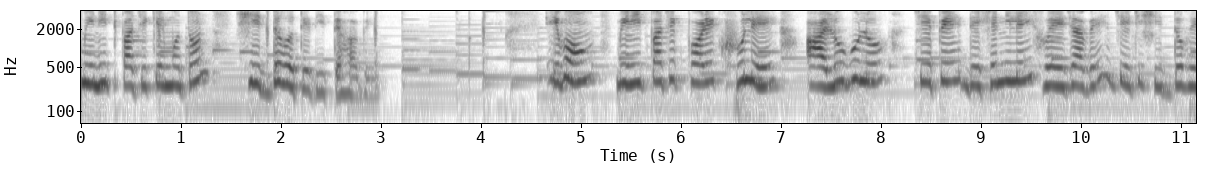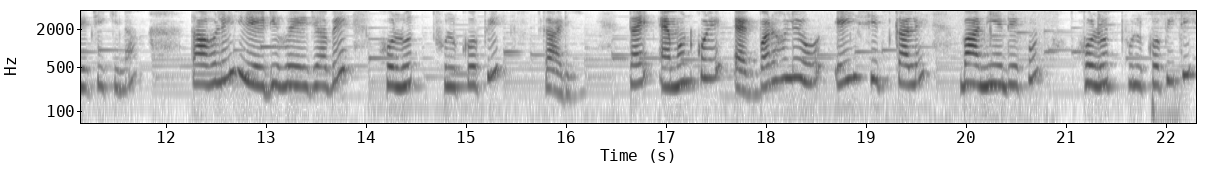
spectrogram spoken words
মিনিট পাঁচেকের মতন সিদ্ধ হতে দিতে হবে। এবং মিনিট পাঁচেক পরে খুলে আলুগুলো চেপে দেখে নিলেই হয়ে যাবে যে এটি সিদ্ধ হয়েছে কি না তাহলেই রেডি হয়ে যাবে হলুদ ফুলকপির কারি। তাই এমন করে একবার হলেও এই শীতকালে বানিয়ে দেখুন হলুদ ফুলকপিটি।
